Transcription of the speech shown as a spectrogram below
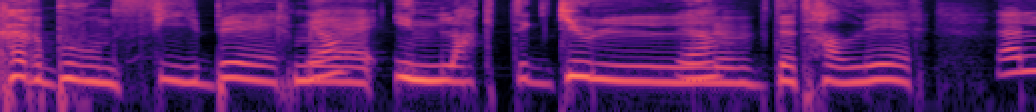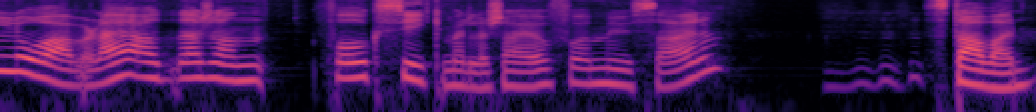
karbonfiber med innlagte gulldetaljer. Jeg lover deg at det er sånn Folk sykemelder seg jo for musearm. Stavarm.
